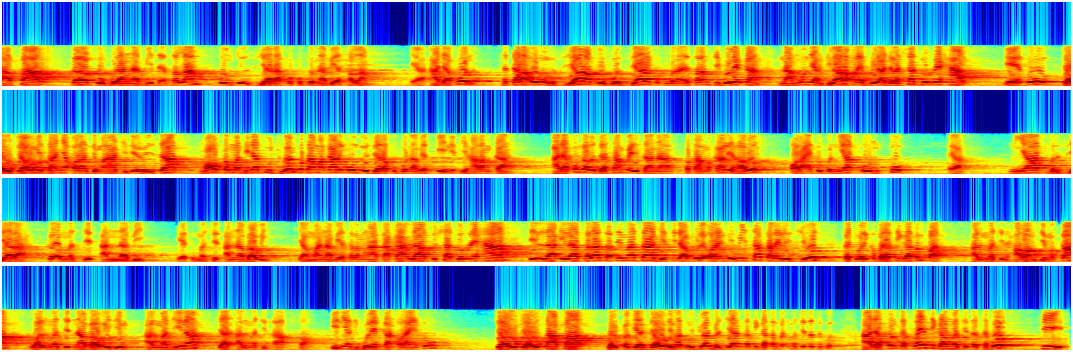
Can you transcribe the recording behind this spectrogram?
safar ke kuburan Nabi SAW untuk ziarah ke kuburan Nabi SAW. Ya, adapun secara umum ziarah kubur, ziarah ke kuburan Nabi SAW dibolehkan. Namun yang dilarang oleh beliau adalah syadur rehal, yaitu jauh-jauh misalnya orang jemaah haji di Indonesia mau ke Madinah tujuan pertama kali untuk ziarah kubur Nabi. Ini diharamkan. Adapun kalau sudah sampai di sana pertama kali harus orang itu berniat untuk ya niat berziarah ke Masjid An-Nabi yaitu Masjid An-Nabawi yang mana Nabi SAW mengatakan la tusyaddur rihal illa ila salasati masajid. Tidak boleh orang itu wisata religius kecuali kepada tiga tempat. Al-Masjid Haram di Mekah wal Masjid Nabawi di Al-Madinah dan Al-Masjid Aqsa ini yang dibolehkan orang itu jauh-jauh safar berpergian jauh dengan tujuan berziarah ke tiga tempat masjid tersebut. Adapun ke selain tiga masjid tersebut di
